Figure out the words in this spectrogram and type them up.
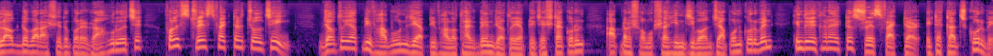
লগ্ন বা রাশির উপরে রাহু রয়েছে, ফলে স্ট্রেস ফ্যাক্টর চলছেই। যতই আপনি ভাবুন যে আপনি ভালো থাকবেন, যতই আপনি চেষ্টা করুন, আপনার সমস্যাহীন জীবন যাপন করবেন, কিন্তু এখানে একটা স্ট্রেস ফ্যাক্টর এটা কাজ করবে।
